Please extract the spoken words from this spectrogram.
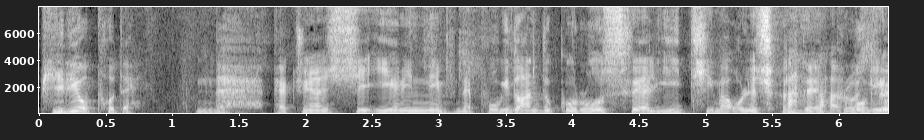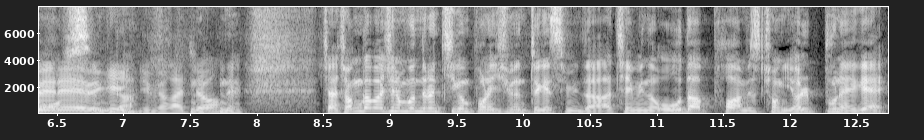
비리오포대. 네, 백준현 씨, 이은희님, 네 보기도 안 듣고 로스웰 E.T. 막 올려주셨는데 보기 없습니다. 유명하죠. 네. 자, 정답하시는 분들은 지금 보내주시면 되겠습니다. 재미있는 오답 포함해서 총 10분에게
